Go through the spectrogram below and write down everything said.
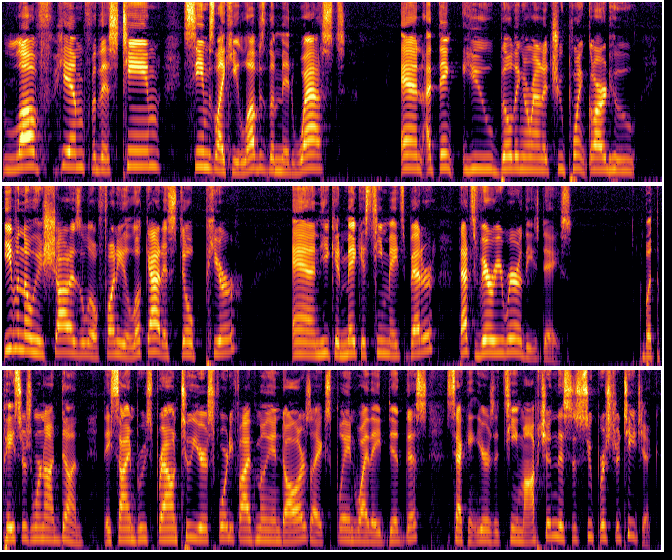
love him for this team. Seems like he loves the Midwest. And I think you building around a true point guard who, even though his shot is a little funny to look at, is still pure and he can make his teammates better. That's very rare these days. But the Pacers were not done. They signed Bruce Brown two years, $45 million. I explained why they did this. Second year is a team option. This is super strategic.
